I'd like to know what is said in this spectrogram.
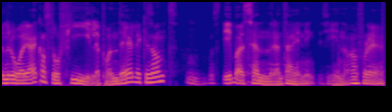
Jon Roar og jeg kan stå og file på en del, ikke sant? Mm. Mens de bare sender en tegning til Kina, for det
